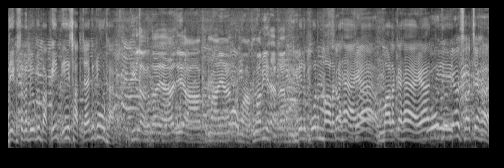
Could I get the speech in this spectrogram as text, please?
ਦੇਖ ਸਕਦੇ ਹੋ ਕਿ ਵਾਕਈ ਇਹ ਸੱਚ ਹੈ ਕਿ ਝੂਠ ਹੈ। ਕੀ ਲੱਗਦਾ ਆ ਜੇ ਆਤਮਾ ਆ ਪ੍ਰਮਾਤਮਾ ਵੀ ਹੈਗਾ ਬਿਲਕੁਲ ਮਾਲਕ ਹੈ ਆ। ਮਾਲਕ ਹੈ ਆ ਉਹ ਜੋ ਤੇ ਇਹ ਸੱਚ ਹੈ।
